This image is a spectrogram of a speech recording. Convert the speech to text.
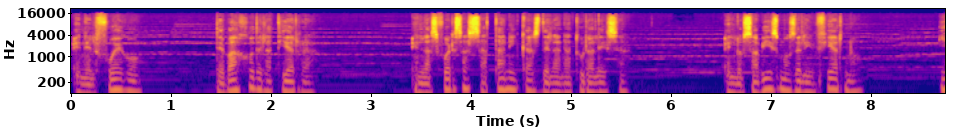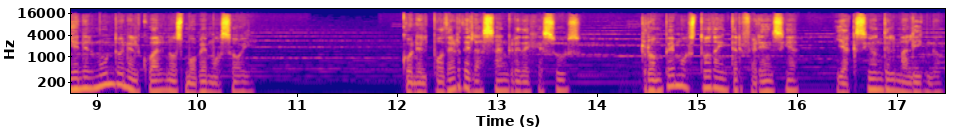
en el fuego, debajo de la tierra, en las fuerzas satánicas de la naturaleza, en los abismos del infierno y en el mundo en el cual nos movemos hoy. Con el poder de la sangre de Jesús, rompemos toda interferencia y acción del maligno.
